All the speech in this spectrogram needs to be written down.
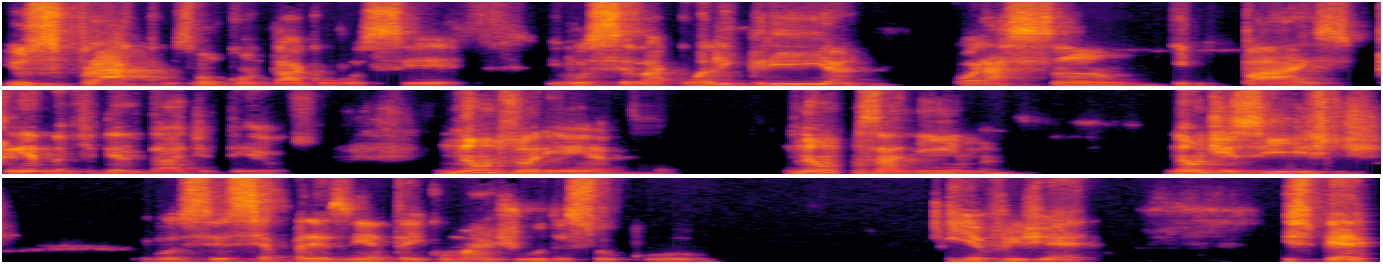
e os fracos vão contar com você, e você lá com alegria, oração e paz, crendo na fidelidade de Deus, não desorienta, não desanima, não desiste, e você se apresenta aí como ajuda, socorro e refrigério. Espero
